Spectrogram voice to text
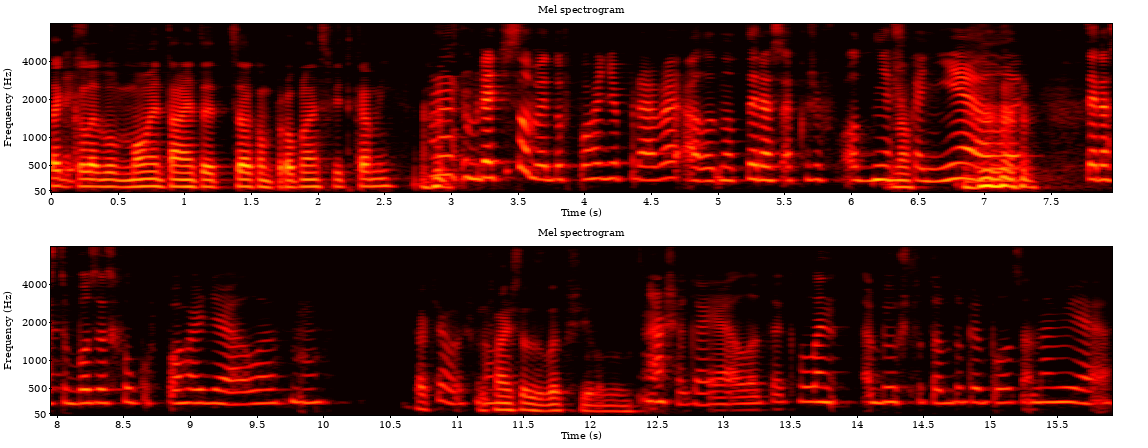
Tak, rešiť. lebo momentálne to je celkom problém s fitkami. Mm, v Bratislave je to v pohode práve, ale no teraz akože od dneška no. nie, ale teraz to bolo za chvíľku v pohode, ale no. Tak Čo už, no. dúfam, že sa to zlepší. Lebo... No však aj ale tak len, aby už toto obdobie bolo za nami a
